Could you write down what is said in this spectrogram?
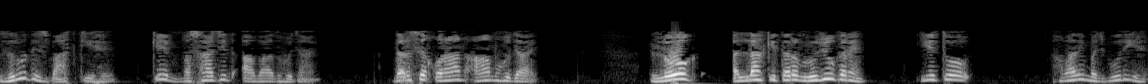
ضرورت اس بات کی ہے کہ مساجد آباد ہو جائیں۔ درس قرآن عام ہو جائے۔ لوگ اللہ کی طرف رجوع کریں۔ یہ تو ہماری مجبوری ہے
